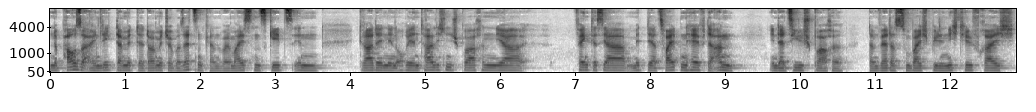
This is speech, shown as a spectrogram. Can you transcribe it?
eine Pause einlegt, damit der Dolmetscher übersetzen kann, weil meistens geht's in, gerade in den orientalischen Sprachen ja, fängt es ja mit der zweiten Hälfte an, in der Zielsprache. Dann wäre das zum Beispiel nicht hilfreich,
